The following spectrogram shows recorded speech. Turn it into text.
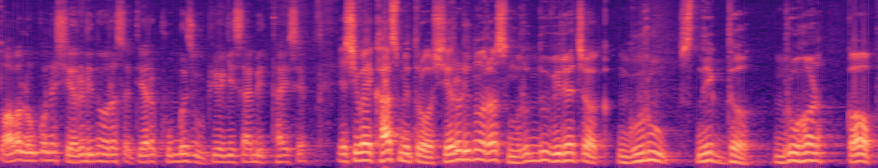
તો આવા લોકોને શેરડીનો રસ અત્યારે ખૂબ જ ઉપયોગી સાબિત થાય છે. એ સિવાય ખાસ મિત્રો, શેરડીનો રસ મૃદુ વિરેચક, ગુરુ, સ્નિગ્ધ, બૃહણ, કફ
